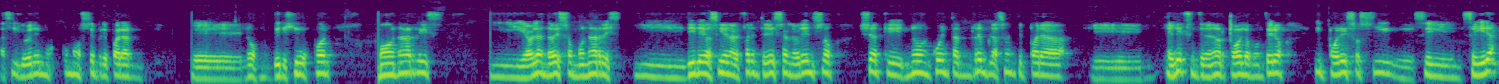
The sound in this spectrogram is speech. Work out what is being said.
Así que veremos cómo se preparan eh, los dirigidos por Monarris. Y hablando de eso, Monarris y Direo siguen al frente de San Lorenzo, ya que no encuentran reemplazante para eh, el ex entrenador Pablo Montero y por eso sí se, seguirá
